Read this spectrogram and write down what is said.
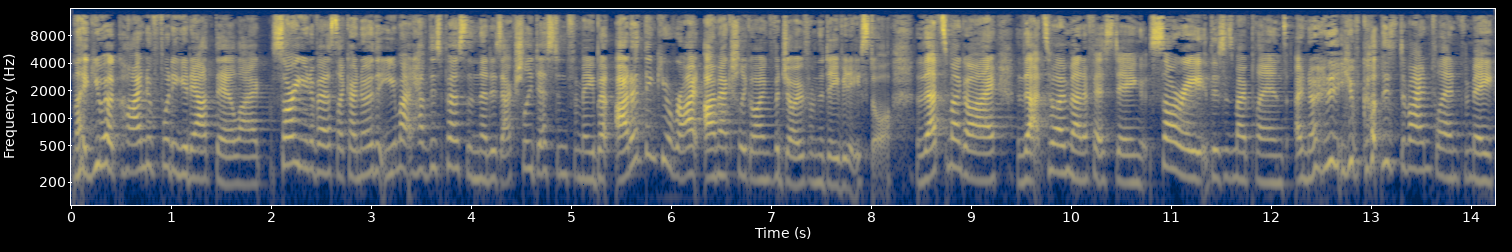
Like you are kind of putting it out there like, sorry, universe, like I know that you might have this person that is actually destined for me, but I don't think you're right. I'm actually going for Joe from the DVD store. That's my guy. That's who I'm manifesting. Sorry, this is my plans. I know that you've got this divine plan for me,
